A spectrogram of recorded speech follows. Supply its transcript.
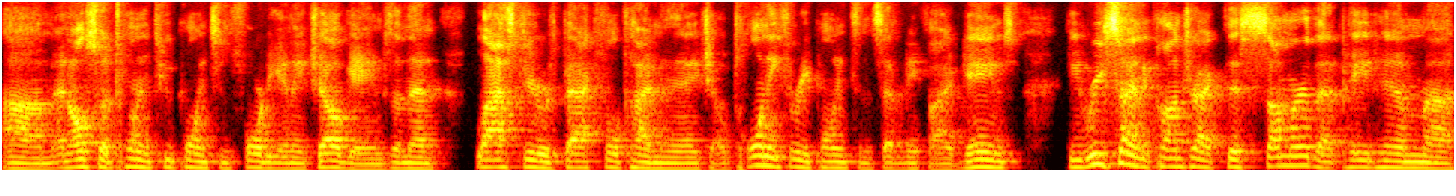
um, and also 22 points in 40 NHL games. And then last year was back full time in the NHL, 23 points in 75 games. He re-signed a contract this summer that paid him uh,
